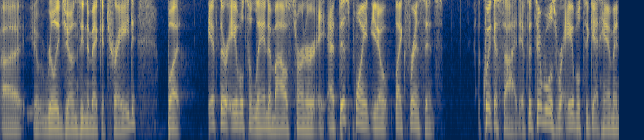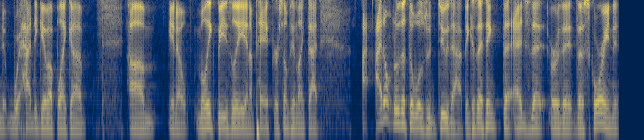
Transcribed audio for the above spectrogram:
uh, you know, really jonesing to make a trade. But if they're able to land a Miles Turner at this point, you know, like for instance, a quick aside, if the Timberwolves were able to get him and had to give up like a, um, you know, Malik Beasley and a pick or something like that, I, I don't know that the Wolves would do that because I think the edge that or the the scoring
